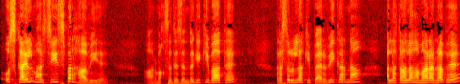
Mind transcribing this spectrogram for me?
اس کا علم ہر چیز پر حاوی ہے۔ اور مقصد زندگی کی بات ہے، رسول اللہ کی پیروی کرنا۔ اللہ تعالیٰ ہمارا رب ہے۔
